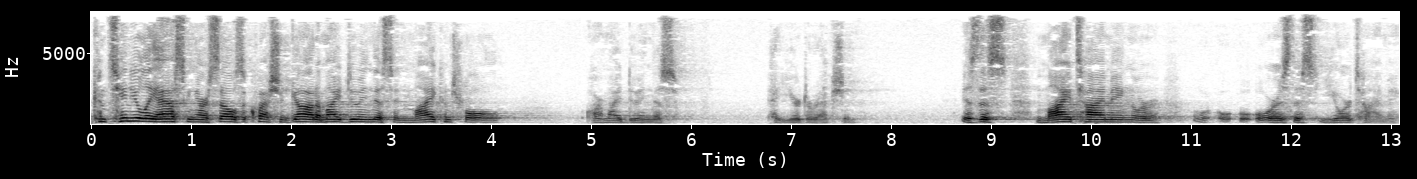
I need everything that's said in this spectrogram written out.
continually asking ourselves the question God, am I doing this in my control or am I doing this at your direction? Is this my timing or, or, or is this your timing?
